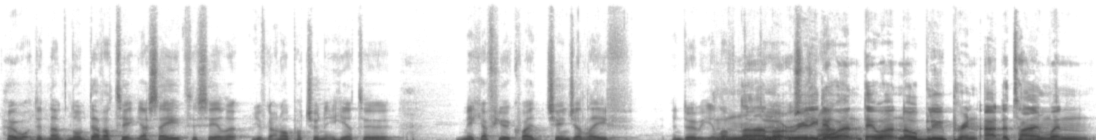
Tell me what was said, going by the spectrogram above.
How did nobody ever take you aside to say, look, you've got an opportunity here to make a few quid, change your life, and do what you love no, to do? not really. They weren't. They weren't no blueprint at the time when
